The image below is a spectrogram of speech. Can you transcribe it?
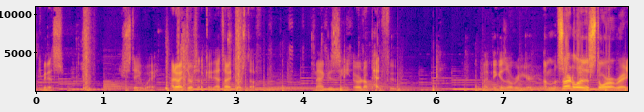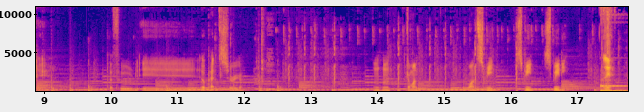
Give me this. You stay away. How do I throw? Stuff okay, that's how I throw stuff. Magazine or no pet food. I think is over here. I'm starting to learn the store already. Pet food is oh pets. Here we go. Mm-hmm. Come on. Come on. Speed. Speed. Speedy. Eh.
